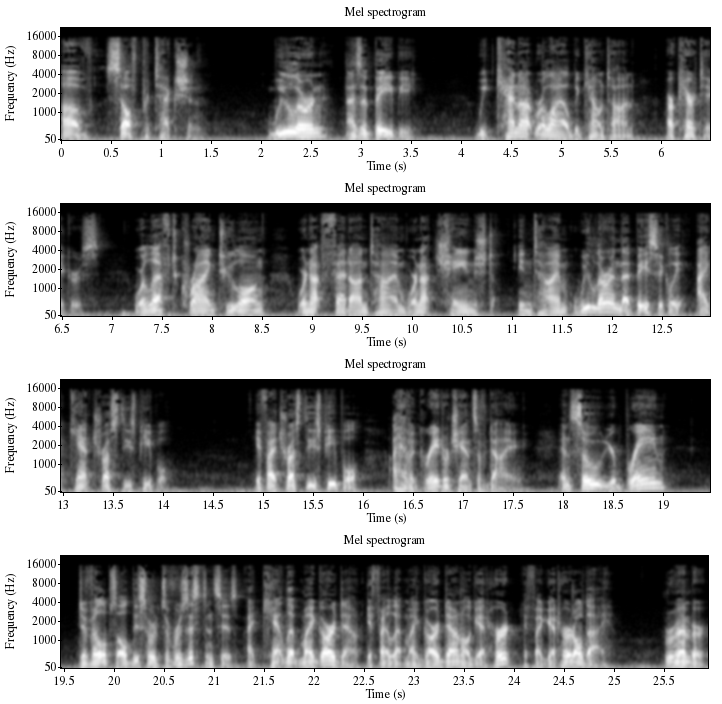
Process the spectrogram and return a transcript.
of self protection. We learn as a baby we cannot reliably count on our caretakers. We're left crying too long, we're not fed on time, we're not changed in time. We learn that basically I can't trust these people. If I trust these people, I have a greater chance of dying. And so your brain develops all these sorts of resistances. I can't let my guard down. If I let my guard down, I'll get hurt. If I get hurt, I'll die. Remember,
